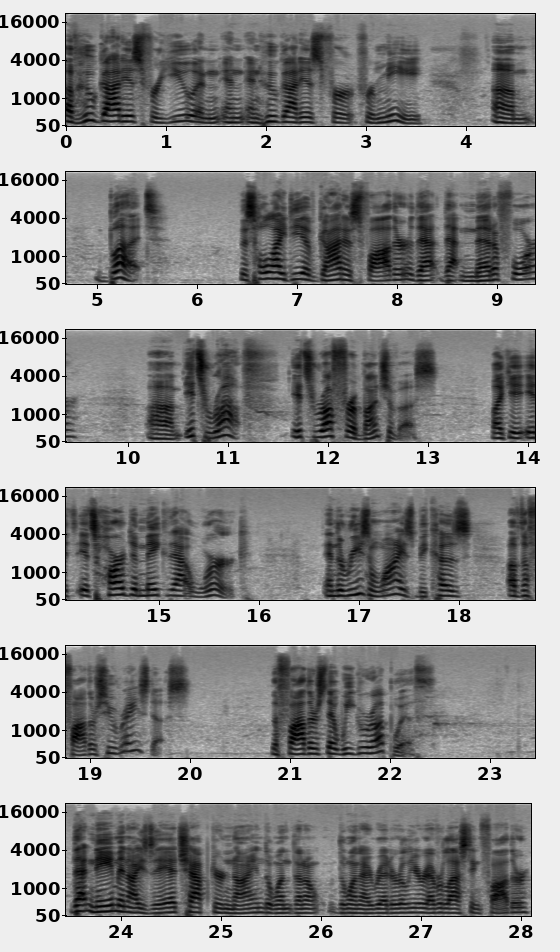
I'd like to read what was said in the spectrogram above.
of who God is for you and, and, and who God is for, for me. Um, but this whole idea of God as Father, that, that metaphor, um, it's rough. It's rough for a bunch of us. Like, it, it, it's hard to make that work. And the reason why is because of the fathers who raised us, the fathers that we grew up with. That name in Isaiah chapter 9, the one that I, the one I read earlier, Everlasting Father,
